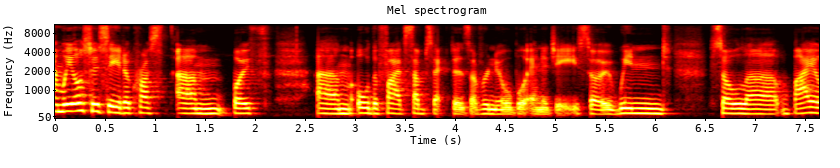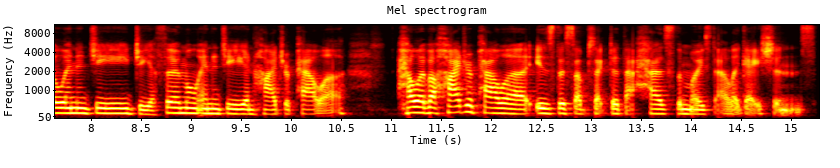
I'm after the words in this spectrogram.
And we also see it across um, both um, all the five subsectors of renewable energy. So, wind, solar, bioenergy, geothermal energy, and hydropower. However, hydropower is the subsector that has the most allegations.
